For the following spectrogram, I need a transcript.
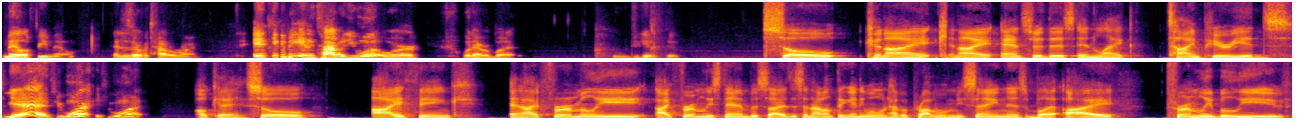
male or female, that deserve a title run? It, it could be any title you want or whatever, but who would you give it to? So can I can I answer this in like time periods? Yeah, if you want, if you want. Okay, so I think, and I firmly, I firmly stand beside this, and I don't think anyone would have a problem with me saying this, but I firmly believe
